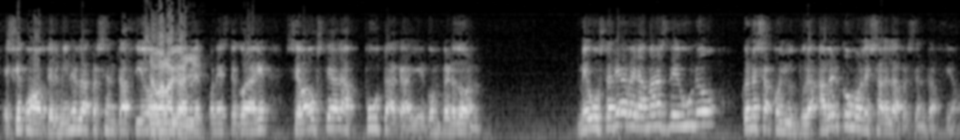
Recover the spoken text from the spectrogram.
es que cuando termine la presentación Se va a la calle. con este, con aquel, se va usted a la puta calle, con perdón. Me gustaría ver a más de uno con esa coyuntura, a ver cómo le sale la presentación.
